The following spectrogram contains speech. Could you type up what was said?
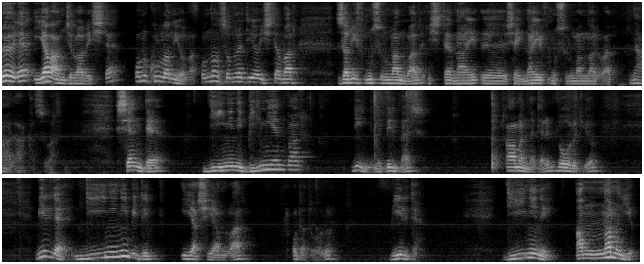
böyle yalancılar işte onu kullanıyorlar. Ondan sonra diyor işte var zarif Müslüman var, işte naif, şey naif Müslümanlar var. Ne alakası var? Sen de dinini bilmeyen var, dinini bilmez. Aman ne derim, doğru diyor. Bir de dinini bilip yaşayan var. O da doğru. Bir de dinini anlamayıp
